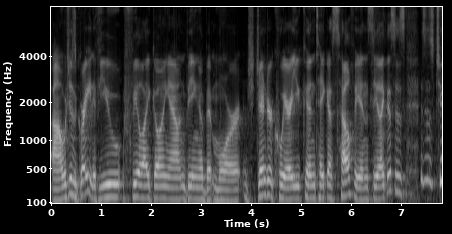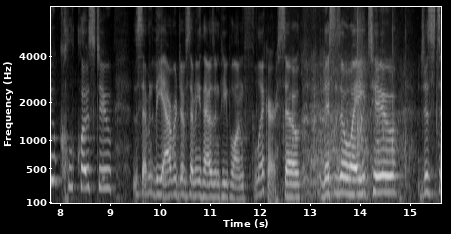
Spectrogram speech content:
uh, which is great. If you feel like going out and being a bit more genderqueer, you can take a selfie and see like this is this is too cl close to seven, the average of 70,000 people on Flickr. So this is a way to just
